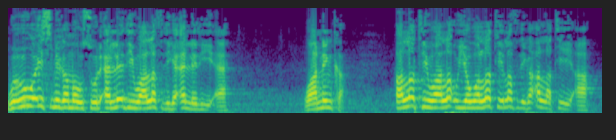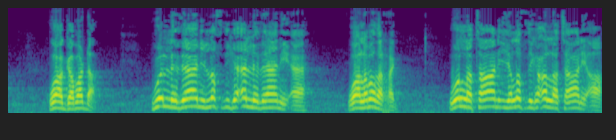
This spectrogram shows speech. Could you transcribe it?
wa huwa ismiga mawsuul alladii waa lafdiga alladii ah waa ninka. Allatii waa la iyo walatii lafdiga allatii ah waa gabadha. Waladaani lafdiga alladaani ah waa labada rag. Walataani iyo lafdiga allataani ah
